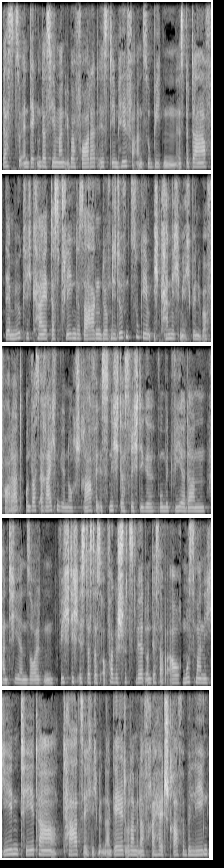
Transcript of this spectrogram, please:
das zu entdecken, dass jemand überfordert ist, dem Hilfe anzubieten. Es bedarf der Möglichkeit, dass Pflegende sagen dürfen, die dürfen zugeben, ich kann nicht mehr, ich bin überfordert. Und was erreichen wir noch? Strafe ist nicht das Richtige, womit wir dann hantieren sollten. Wichtig ist, dass das Opfer geschützt wird und deshalb auch muss man nicht jeden Täter tatsächlich mit einer Geld- oder mit einer Freiheitsstrafe belegen,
